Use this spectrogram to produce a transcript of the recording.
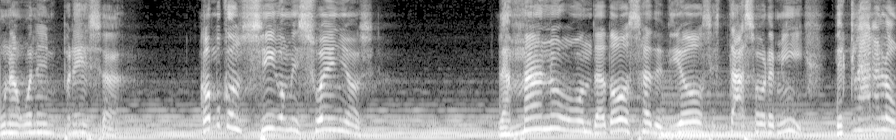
una buena empresa. ¿Cómo consigo mis sueños? La mano bondadosa de Dios está sobre mí. Decláralo.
